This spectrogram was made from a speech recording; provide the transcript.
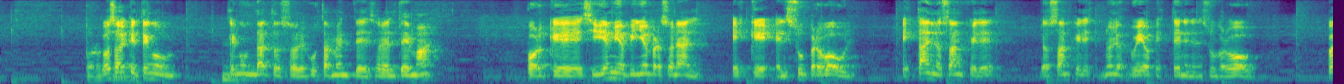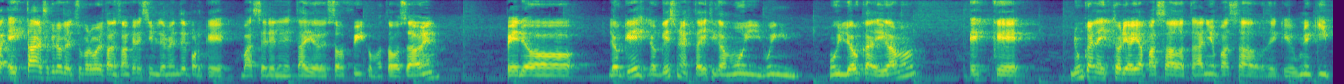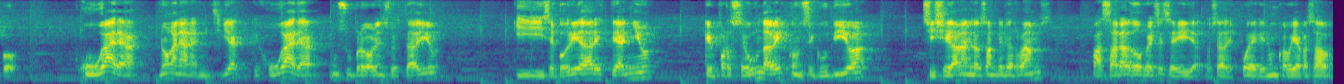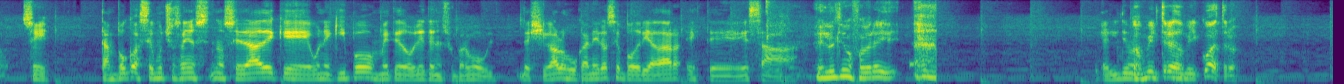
Porque- Vos sabés que tengo, un- tengo un dato sobre justamente sobre el tema. Porque si bien mi opinión personal es que el Super Bowl está en Los Ángeles, Los Ángeles no los veo que estén en el Super Bowl. Está, yo creo que el Super Bowl está en Los Ángeles simplemente porque va a ser en el estadio de Sophie, como todos saben. Pero lo que es, lo que es una estadística muy, muy, muy loca, digamos, es que nunca en la historia había pasado, hasta el año pasado, de que un equipo jugara, no ganara, ni siquiera que jugara un Super Bowl en su estadio. Y se podría dar este año que por segunda vez consecutiva, si llegaran Los Ángeles Rams, pasará dos veces seguidas. O sea, después de que nunca había pasado. Sí. Tampoco hace muchos años no se da de que un equipo mete doblete en el Super Bowl. De llegar a los bucaneros se podría dar este, esa. El último fue Brady. El último 2003-2004,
